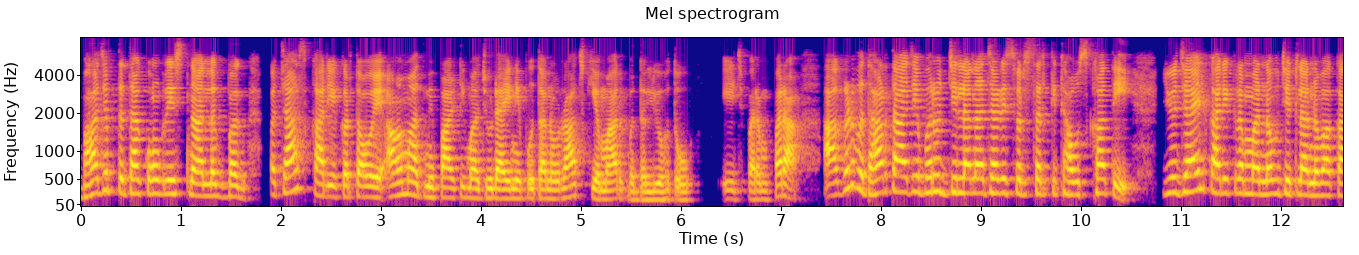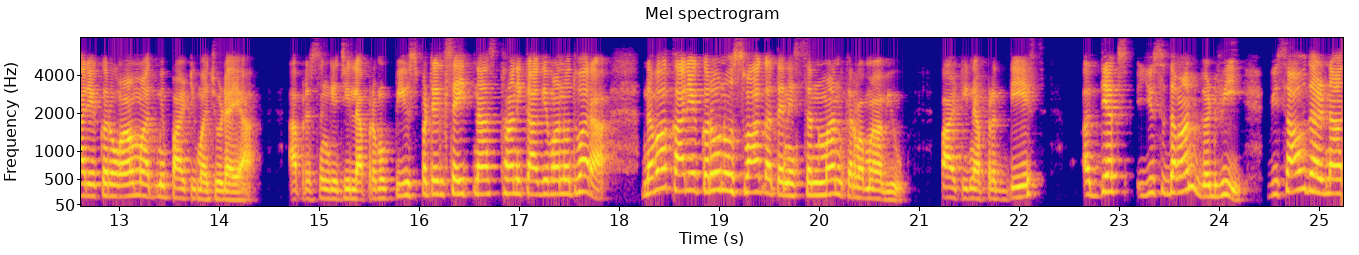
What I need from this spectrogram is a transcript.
ભાજપ તથા કોંગ્રેસના લગભગ પચાસ કાર્યકર્તાઓએ આમ આદમી પાર્ટીમાં જોડાઈને પોતાનો રાજકીય માર્ગ બદલ્યો હતો. એ જ પરંપરા. આગળ વધારતા આજે ભરૂચ જિલ્લાના જાડેશ્વર સર્કિટ હાઉસ ખાતે યોજાયેલ કાર્યક્રમમાં નવ જેટલા નવા કાર્યકરો આમ આદમી પાર્ટીમાં જોડાયા. આ પ્રસંગે જિલ્લા પ્રમુખ પિયુષ પટેલ સહિતના સ્થાનિક આગેવાનો દ્વારા નવા કાર્યકરોનું સ્વાગત અને સન્માન કરવામાં આવ્યું. પાર્ટીના પ્રદેશ અધ્યક્ષ યુસદાન ગઢવી, વિસાવદરના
